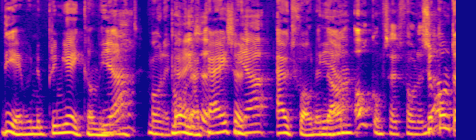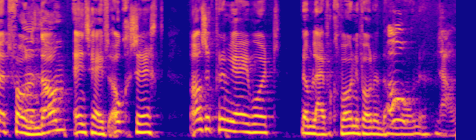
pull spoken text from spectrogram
Die hebben een premierkandidaat. ja. Mona Keizer. Mona Keizer, Ja. uit Volendam. ja. Oh, komt ze uit Volendam? Ze komt uit Volendam en ze heeft ook gezegd... als ik premier word, dan blijf ik gewoon in Volendam Oh, wonen. nou,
